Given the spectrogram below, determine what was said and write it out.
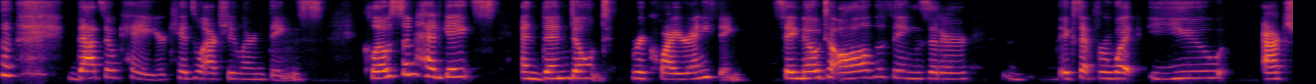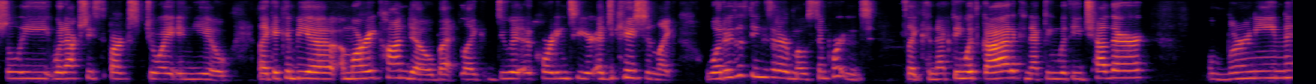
that's okay. Your kids will actually learn things. Close some head gates and then don't require anything. Say no to all the things that are, except for what you actually, what actually sparks joy in you. Like it can be a, a Marie Kondo, but like do it according to your education. Like, what are the things that are most important? It's like connecting with God, connecting with each other, learning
